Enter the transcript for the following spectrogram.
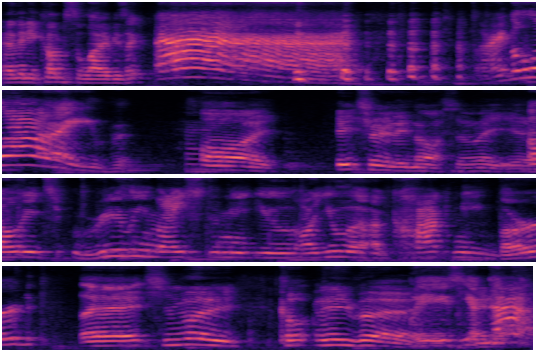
and then he comes to life. He's like, ah, I'm alive. Oi, it's really nice to meet you. Oh, it's really nice to meet you. Are you a, a cockney bird? It's me, Cockney Bird. Where's your And- cock?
